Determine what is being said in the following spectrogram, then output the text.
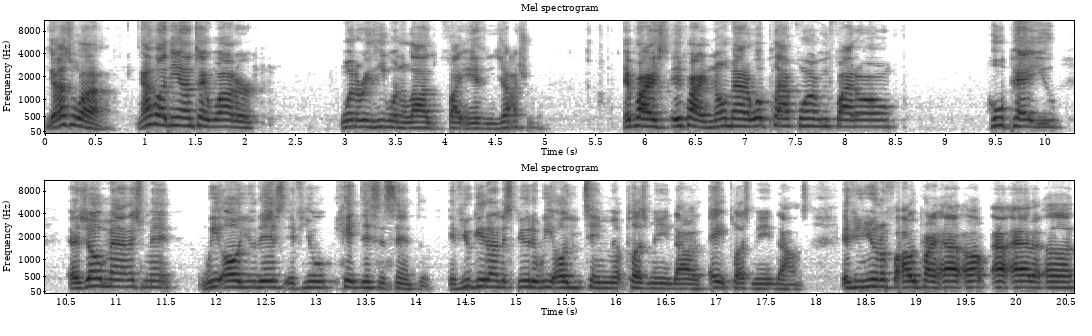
That's why. That's why Deontay Wilder, one of the reasons he wasn't allowed to fight Anthony Joshua. It probably it probably no matter what platform we fight on, who pay you, as your management, we owe you this if you hit this incentive. If you get undisputed, we owe you 10 plus million dollars, eight plus million dollars. If you unify, we probably add, add, add uh,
